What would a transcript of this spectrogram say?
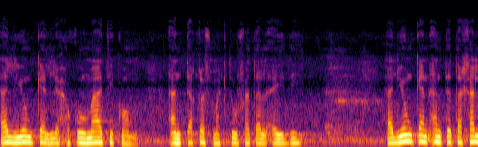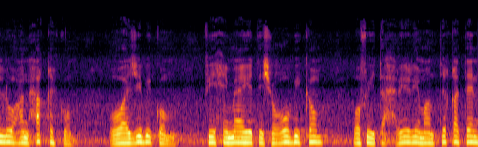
هل يمكن لحكوماتكم أن تقف مكتوفة الأيدي؟ هل يمكن أن تتخلوا عن حقكم وواجبكم في حماية شعوبكم وفي تحرير منطقة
